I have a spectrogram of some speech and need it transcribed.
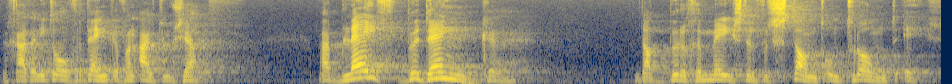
En ga er niet over denken vanuit uzelf. Maar blijf bedenken dat burgemeester verstand ontroond is.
